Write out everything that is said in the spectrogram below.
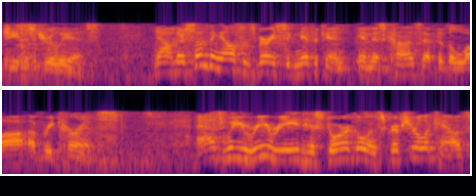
Jesus truly is. Now, there's something else that's very significant in this concept of the law of recurrence. As we reread historical and scriptural accounts,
